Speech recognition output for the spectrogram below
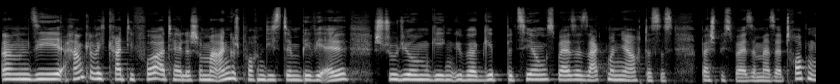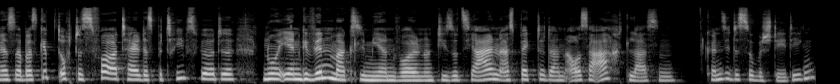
Ähm, Sie haben, glaube ich, gerade die Vorurteile schon mal angesprochen, die es dem BWL-Studium gegenüber gibt, beziehungsweise sagt man ja auch, dass es beispielsweise mal sehr trocken ist, aber es gibt auch das Vorurteil, dass Betriebswirte nur ihren Gewinn maximieren wollen und die sozialen Aspekte dann außer Acht lassen. Können Sie das so bestätigen?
